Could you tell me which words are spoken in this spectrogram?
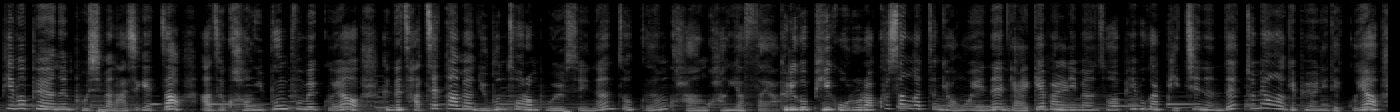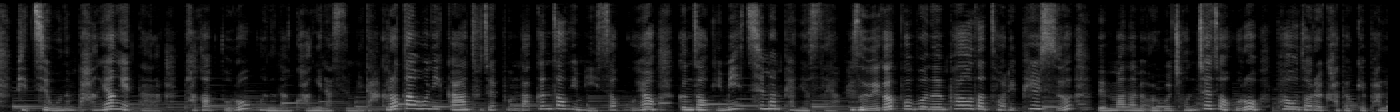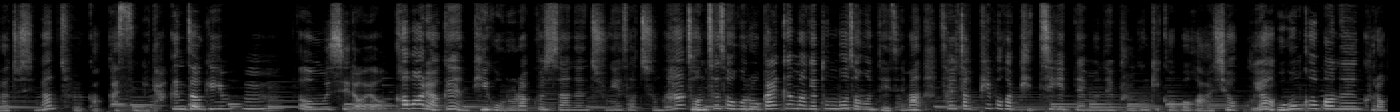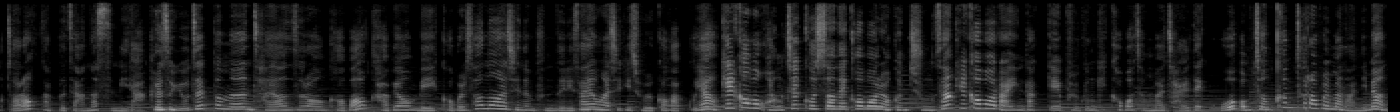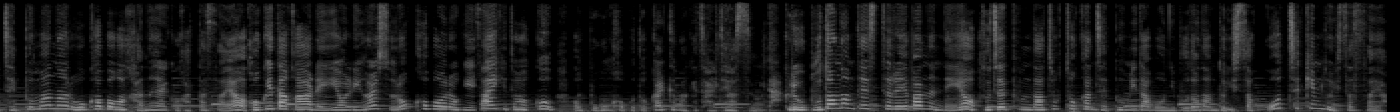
피부 표현은 보시면 아시겠죠? 아주 광이 뿜뿜했고요. 근데 자칫하면 유분처럼 보일 수 있는 조금 과한 광이었어요. 그리고 빅 오로라 쿠션 같은 경우에는 얇게 발리면서 피부가 비치는 듯 투명하게 표현이 됐고요. 빛이 오는 방향에 따라 다각도로 은은한 광이 났습니다. 그렇다 보니까 두 제품 다 끈적임이 있었고요. 끈적임이 심한 편이었어요. 그래서 외곽 부분은 파우더 처리 필수, 웬만하면 얼굴 전체적으로 파우더를 가볍게 발라주시면 좋을 것 같습니다. 끈적 임 음, 너무 싫어요. 커버력은 빅 오로라 쿠션은 중에서 중하 전체적으로 깔끔하게 톤 보정은 되지만 살짝 피부가 비치기 때문에 붉은기 커버가 아쉬웠고요. 모공 커버는 그럭저럭 나쁘지 않았습니다. 그래서 이 제품은 자연스러운 커버, 가벼운 메이크업을 선호하시는 분들이 사용하시기 좋을 것 같고요. 킬커버 광채 쿠션의 커버력은 중상, 킬커버 라인답게 붉은기 커버 정말 잘 됐고 엄청 큰 트러블만 아니면 제품 하나로 커버가 가능할 것 같았어요. 거기다가 레이어링 할수록 커버 력이 쌓이기도 하고 어, 모공 커버도 깔끔하게 잘 되었습니다. 그리고 묻어남 테스트를 해봤는데요. 두 제품 다 촉촉한 제품이다 보니 묻어남도 있었고 치킴도 있었어요.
